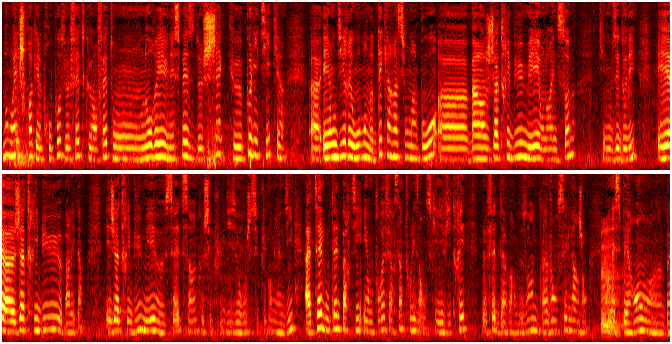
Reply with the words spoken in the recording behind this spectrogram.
Non, elle, je crois qu'elle propose le fait qu'en fait, on aurait une espèce de chèque euh, politique euh, et on dirait au moment de notre déclaration d'impôt, euh, ben j'attribue, mais on aurait une somme qui nous est donnée et euh, j'attribue euh, par l'État et j'attribue mes euh, 7, 5, je sais plus, 10 euros, je sais plus combien elle dit, à telle ou telle partie. Et on pourrait faire ça tous les ans, ce qui éviterait le fait d'avoir besoin d'avancer de l'argent en espérant euh, bah,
